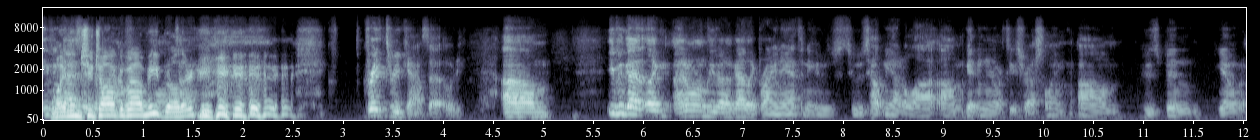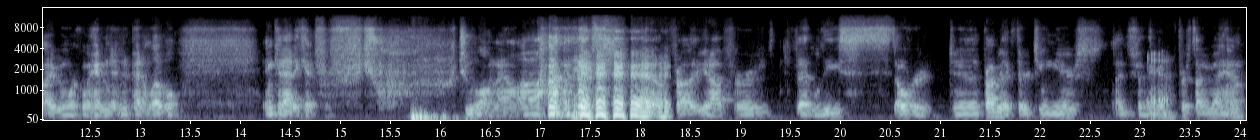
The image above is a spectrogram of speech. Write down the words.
even Why didn't you talk about me, for a long brother? Great three counts that Odie. Um, even guys like I don't want to leave out a guy like Brian Anthony, who's who's helped me out a lot, um, getting into Northeast Wrestling. Um, who's been you know I've been working with him at an independent level in Connecticut for too long now. Uh, you, know, probably, you know, for at least over uh, probably like 13 years. I think Yeah. the first time I met him.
